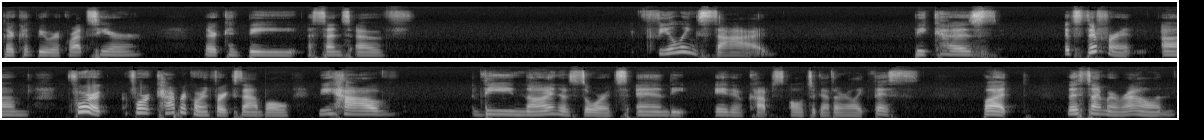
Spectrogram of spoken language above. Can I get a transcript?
There could be regrets here. There could be a sense of feeling sad because it's different. Um, for for Capricorn, for example, we have the Nine of Swords and the Eight of Cups all together like this. But this time around,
